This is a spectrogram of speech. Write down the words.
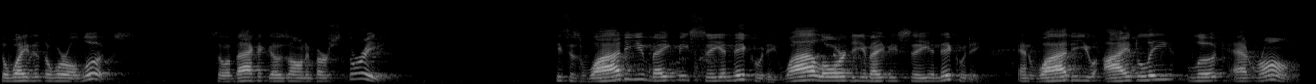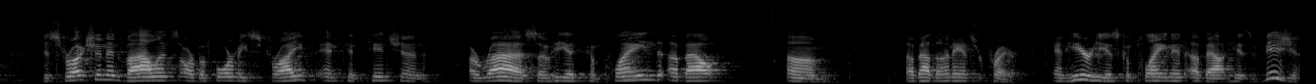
the way that the world looks. So Habakkuk goes on in verse 3. He says, Why do you make me see iniquity? Why, Lord, do you make me see iniquity? And why do you idly look at wrong? Destruction and violence are before me, strife and contention arise. So he had complained about, um, about the unanswered prayer. And here he is complaining about his vision.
